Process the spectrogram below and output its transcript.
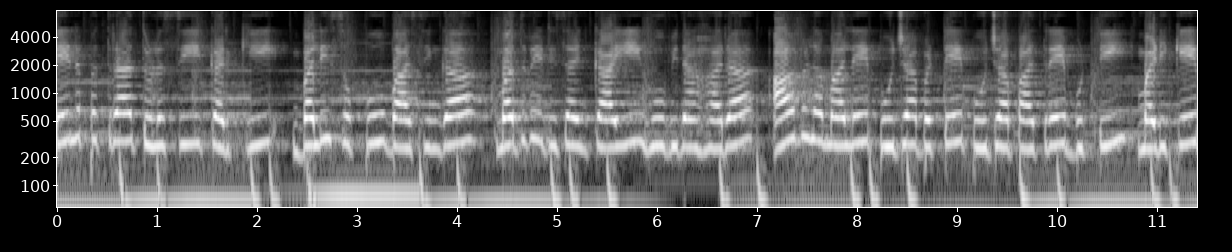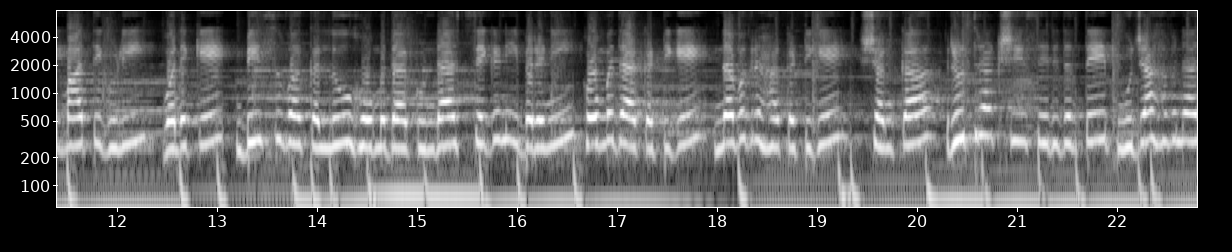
ಬೇಲಪತ್ರ, ತುಳಸಿ, ಕರ್ಕಿ, ಬಲಿ ಸೊಪ್ಪು, ಬಾಸಿಂಗ, ಮದುವೆ ಡಿಸೈನ್ ಕಾಯಿ, ಹೂವಿನ ಹಾರ, ಆವಳ ಮಾಲೆ, ಪೂಜಾ ಬಟ್ಟೆ, ಪೂಜಾ ಪಾತ್ರೆ, ಬುಟ್ಟಿ, ಮಡಿಕೆ, ಮಾತೆಗುಳಿ, ಒನಕೆ, ಬೀಸುವ ಕಲ್ಲು, ಹೋಮದ ಕುಂಡ, ಸೆಗಣಿ ಬೆರಣಿ, ಹೋಮದ ಕಟ್ಟಿಗೆ, ನವಗ್ರಹ ಕಟ್ಟಿಗೆ ಶಂಕ ರುದ್ರಾಕ್ಷಿ ಸೇರಿದಂತೆ ಪೂಜಾ ಹವನ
